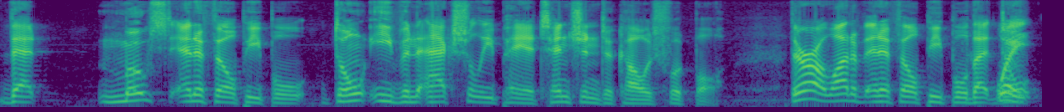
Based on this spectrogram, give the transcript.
that most NFL people don't even actually pay attention to college football. There are a lot of NFL people that Wait, don't.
